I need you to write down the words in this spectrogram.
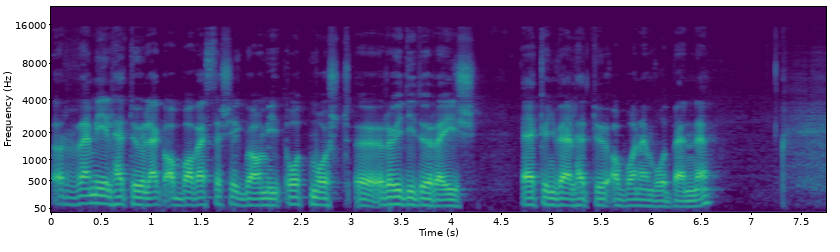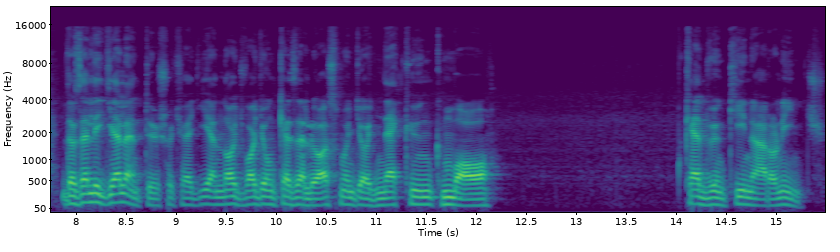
remélhetőleg abba a veszteségbe, amit ott most rövid időre is elkönyvelhető, abban nem volt benne. De az elég jelentős, hogyha egy ilyen nagy vagyonkezelő azt mondja, hogy nekünk ma kedvünk Kínára nincs.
